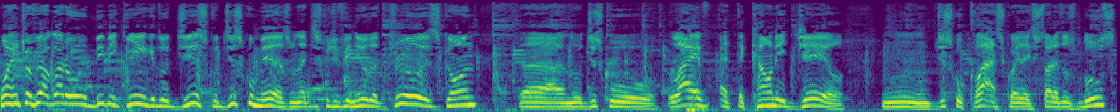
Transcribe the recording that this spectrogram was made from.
Bom, a gente ouviu agora o B.B. King do disco, disco mesmo, né? Disco de vinil, The Thrill Is Gone, ah, no disco Live at the County Jail, um disco clássico aí da história dos blues.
